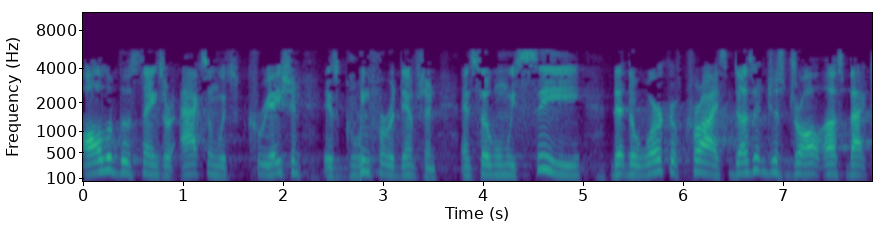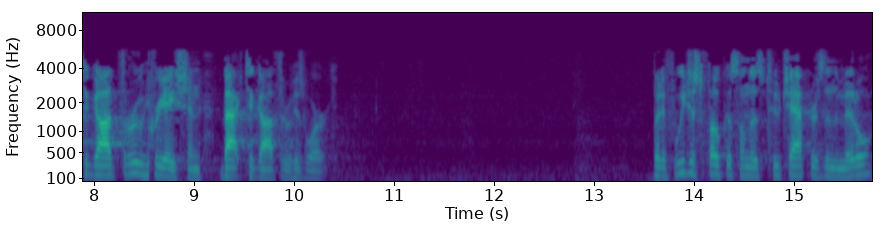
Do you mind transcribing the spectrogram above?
all of those things are acts in which creation is groaning for redemption. And so when we see that the work of Christ doesn't just draw us back to God through creation, back to God through His work. But if we just focus on those two chapters in the middle,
